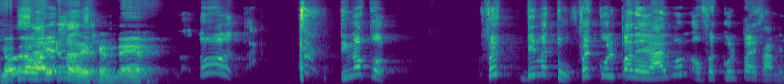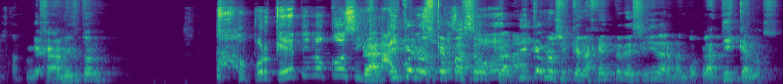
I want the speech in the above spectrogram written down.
No lo vayas a defender. No, Tinoco, fue, dime tú, ¿fue culpa de Albon o fue culpa de Hamilton? De Hamilton. ¿Por qué, Tinoco? Si platícanos qué pasó, platícanos y que la gente decida, Armando, platícanos.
